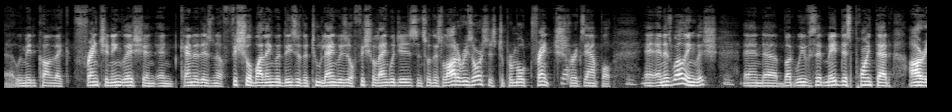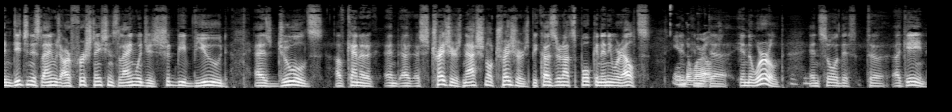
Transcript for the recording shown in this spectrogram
uh, we made it call like French and English, and, and Canada is an official bilingual. These are the two languages, official languages, and so there's a lot of resources to promote French, for example, mm-hmm. and, and, as well English. Mm-hmm. And uh, but we've made this point that our Indigenous language, our First Nations languages, should be viewed as jewels of Canada and uh, as treasures, national treasures, because they're not spoken anywhere else in, in the world. In the, in the world. Mm-hmm. And so this to again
